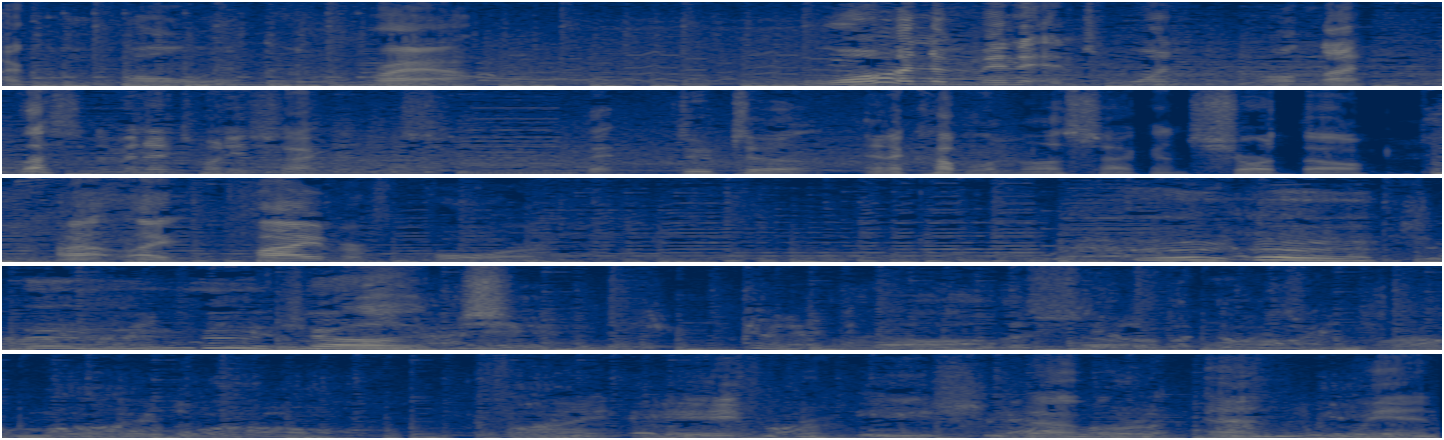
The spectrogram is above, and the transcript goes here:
Like holy crap! One minute and twenty, well, nine, less than a minute and twenty seconds. Due to in a couple of milliseconds, short though. Uh, like five or four. All eight from each level and win.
